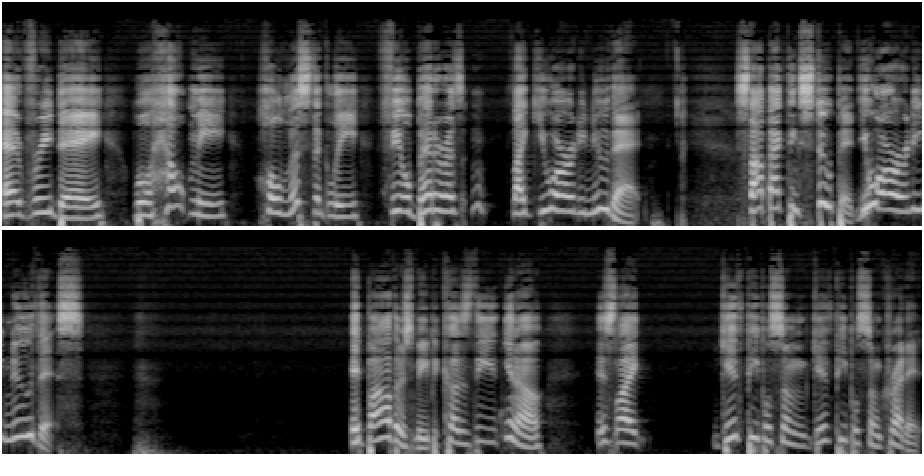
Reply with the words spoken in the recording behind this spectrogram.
every day will help me holistically feel better as like you already knew that. Stop acting stupid. You already knew this it bothers me because the you know it's like give people some give people some credit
